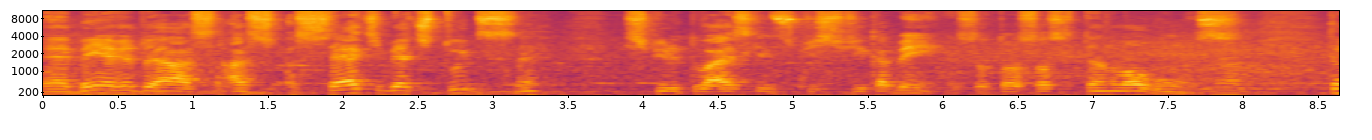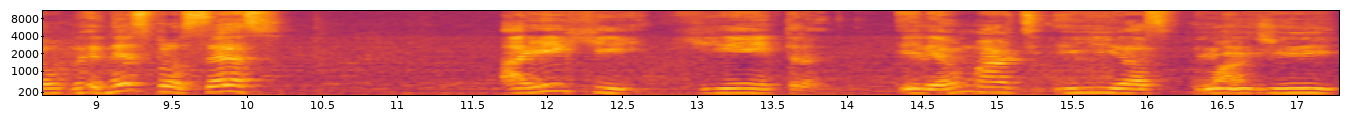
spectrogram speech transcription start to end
É, Bem-aventurados as, as sete beatitudes né, espirituais que ele especifica bem. Eu só estou só citando alguns. Então, nesse processo, aí que, que entra, ele é um mártir. E, as, Um mártir. e,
